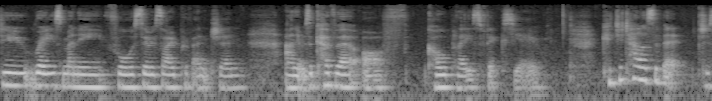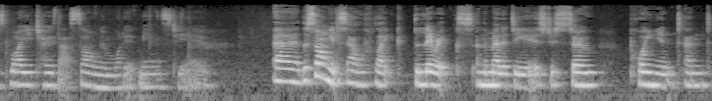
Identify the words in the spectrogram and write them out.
to raise money for suicide prevention and it was a cover of Coldplay's Fix You. Could you tell us a bit just why you chose that song and what it means to you? Uh, the song itself, like the lyrics and the melody, is just so poignant and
